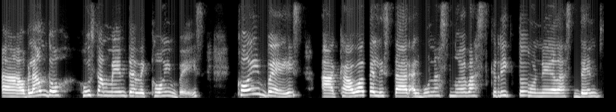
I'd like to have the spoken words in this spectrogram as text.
Ah, hablando justamente de Coinbase, Coinbase acaba de listar algunas nuevas criptomonedas dentro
